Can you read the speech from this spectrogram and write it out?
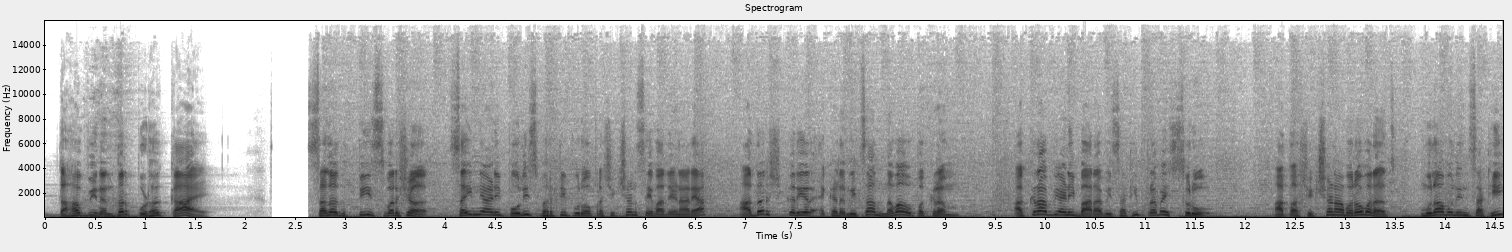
दहावी नंतर पुढं काय? सलग तीस वर्ष सैन्य आणि पोलीस भरतीपूर्व प्रशिक्षण सेवा देणाऱ्या आदर्श करिअर अकॅडमीचा नवा उपक्रम अकरावी आणि बारावीसाठी प्रवेश सुरू. आता शिक्षणाबरोबरच मुलामुलींसाठी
